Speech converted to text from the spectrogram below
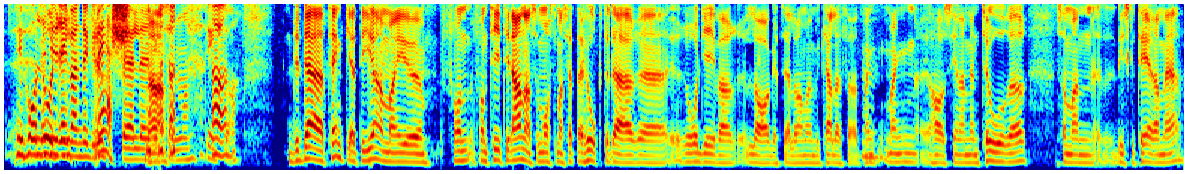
Hur håller du dig grupp eller ja. liksom någonting ja. så? Det där tänker jag att det gör man ju. Från, från tid till annan så måste man sätta ihop det där eh, rådgivarlaget eller vad man vill kalla det för. Mm. Man, man har sina mentorer som man diskuterar med,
